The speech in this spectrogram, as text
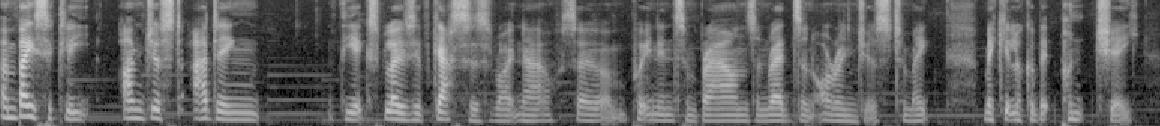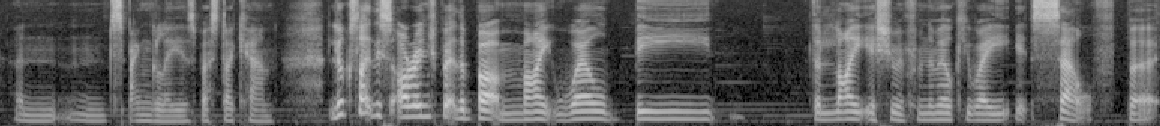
And basically, I'm just adding the explosive gases right now. So I'm putting in some browns and reds and oranges to make make it look a bit punchy and, and spangly as best I can. Looks like this orange bit at the bottom might well be the light issuing from the Milky Way itself, but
